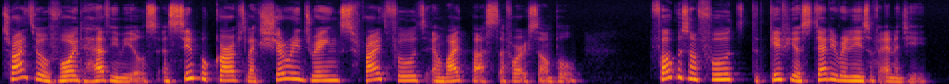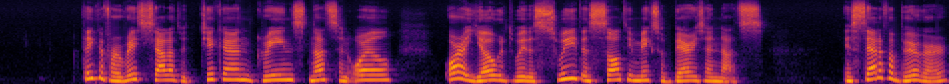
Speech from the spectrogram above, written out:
try to avoid heavy meals and simple carbs like sugary drinks, fried food, and white pasta, for example. Focus on food that give you a steady release of energy. Think of a rich salad with chicken, greens, nuts, and oil, or a yogurt with a sweet and salty mix of berries and nuts. Instead of a burger,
